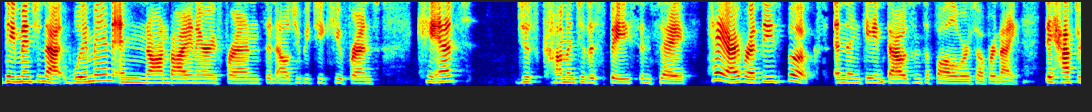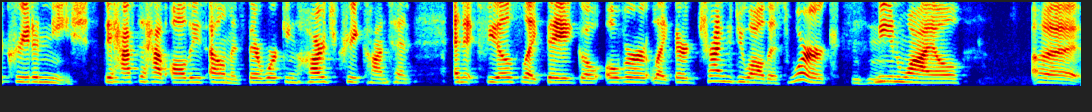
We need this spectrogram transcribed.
they mentioned that women and non-binary friends and LGBTQ friends can't just come into the space and say, Hey, I read these books and then gain thousands of followers overnight. They have to create a niche. They have to have all these elements. They're working hard to create content. And it feels like they go over, like they're trying to do all this work. Mm-hmm. Meanwhile, a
